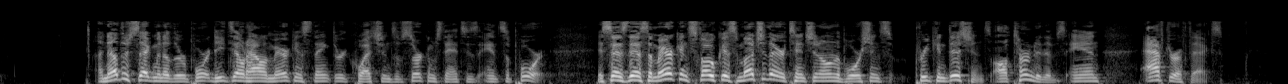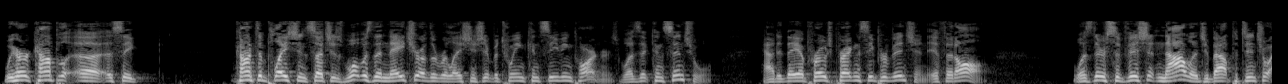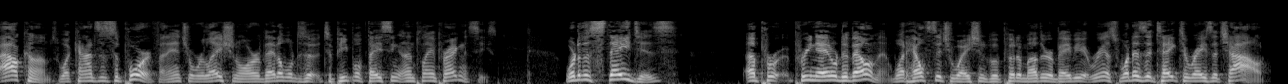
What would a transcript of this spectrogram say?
Another segment of the report detailed how Americans think through questions of circumstances and support. It says this, Americans focus much of their attention on abortion's preconditions, alternatives, and after effects. We heard compl- uh, let's see, contemplations such as what was the nature of the relationship between conceiving partners? Was it consensual? How did they approach pregnancy prevention, if at all? Was there sufficient knowledge about potential outcomes? What kinds of support, financial, relational, are available to, to people facing unplanned pregnancies? What are the stages of pre- prenatal development? What health situations would put a mother or baby at risk? What does it take to raise a child?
